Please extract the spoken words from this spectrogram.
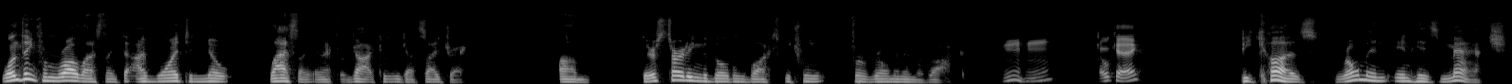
one thing from Raw last night that I wanted to note last night, and I forgot because we got sidetracked. Um, they're starting the building blocks between for Roman and The Rock hmm Okay. because Roman in his match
